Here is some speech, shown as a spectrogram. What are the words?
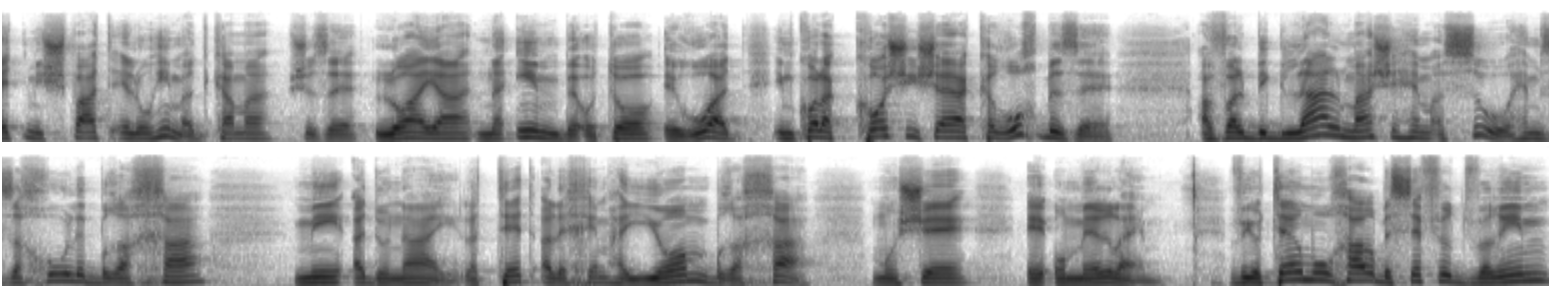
את משפט אלוהים, עד כמה שזה לא היה נעים באותו אירוע, עם כל הקושי שהיה כרוך בזה, אבל בגלל מה שהם עשו, הם זכו לברכה מאדוני, לתת עליכם היום ברכה, משה אה, אומר להם. ויותר מאוחר בספר דברים,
